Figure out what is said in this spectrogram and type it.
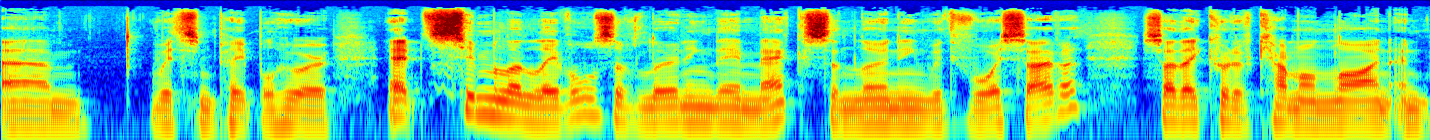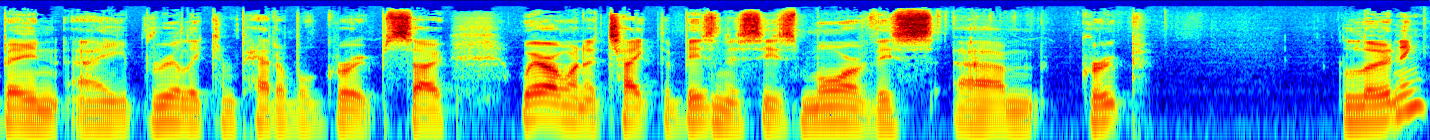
um, with some people who are at similar levels of learning their Macs and learning with voiceover. So they could have come online and been a really compatible group. So where I want to take the business is more of this um, group learning,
